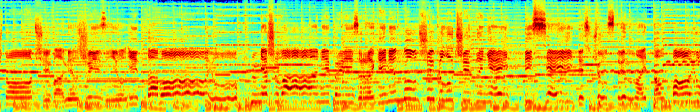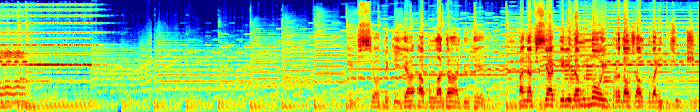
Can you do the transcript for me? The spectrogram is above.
Что общего меж жизнью и тобою Меж вами призраки минувших лучших дней И сей бесчувственной толпою все-таки я обладаю ею. Она вся передо мной, продолжал говорить Тютчев.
